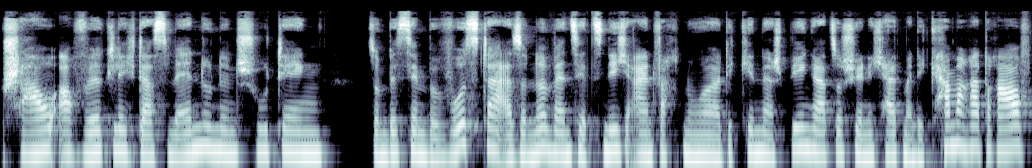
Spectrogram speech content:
schau auch wirklich, dass wenn du ein Shooting so ein bisschen bewusster, also ne, wenn es jetzt nicht einfach nur die Kinder spielen gerade so schön, ich halte mal die Kamera drauf,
